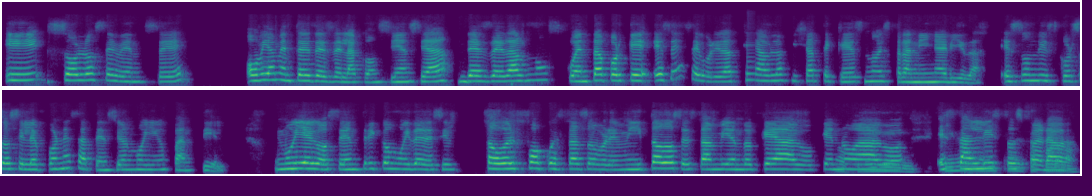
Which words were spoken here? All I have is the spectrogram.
Y solo se vence obviamente desde la conciencia, desde darnos cuenta, porque esa inseguridad que habla, fíjate que es nuestra niña herida. Es un discurso, si le pones atención, muy infantil, muy egocéntrico, muy de decir, todo el foco está sobre mí, todos están viendo qué hago, qué no hago, están listos para,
